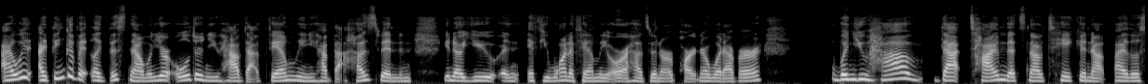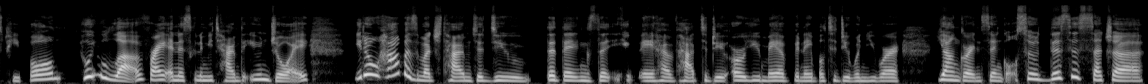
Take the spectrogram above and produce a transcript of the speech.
I always I think of it like this now when you're older and you have that family and you have that husband and you know you and if you want a family or a husband or a partner whatever when you have that time that's now taken up by those people who you love right and it's going to be time that you enjoy you don't have as much time to do the things that you may have had to do or you may have been able to do when you were younger and single. So this is such a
